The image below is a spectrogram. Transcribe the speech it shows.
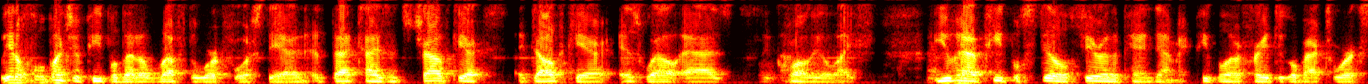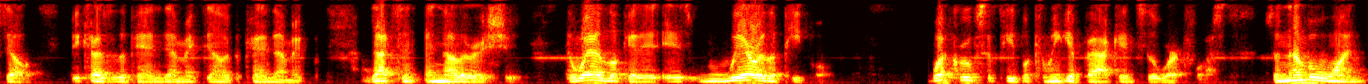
we had a whole bunch of people that have left the workforce there. And that ties into childcare, adult care, as well as quality of life. You have people still fear of the pandemic. People are afraid to go back to work still because of the pandemic, dealing with the pandemic. That's an, another issue. The way I look at it is where are the people? What groups of people can we get back into the workforce? So, number one,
